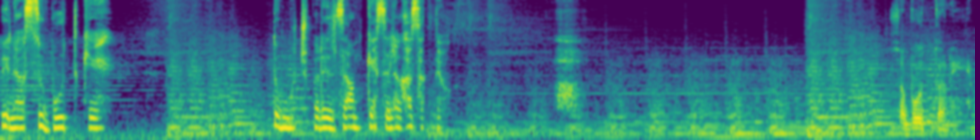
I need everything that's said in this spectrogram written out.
बिना सबूत के तुम मुझ पर इल्ज़ाम कैसे लगा सकते हो? सबूत तो नहीं है।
